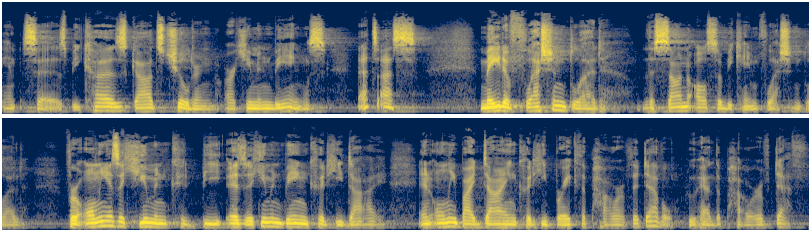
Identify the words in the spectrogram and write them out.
And it says, Because God's children are human beings, that's us, made of flesh and blood, the Son also became flesh and blood. For only as a human could be as a human being could he die, and only by dying could he break the power of the devil, who had the power of death.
